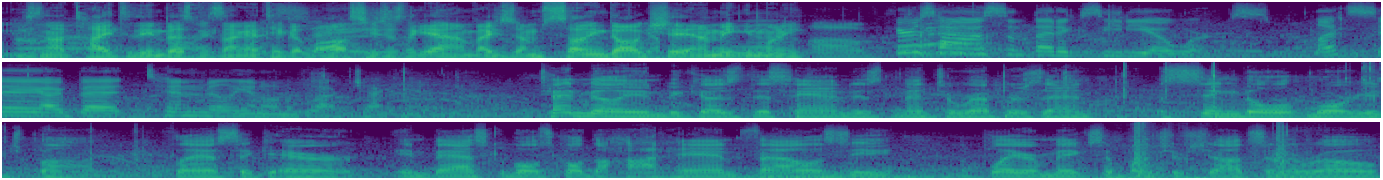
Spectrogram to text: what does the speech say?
he's not tied to the investment. He's not gonna take a loss. He's just like yeah, I'm, I just I'm selling dog shit and I'm making money. Here's how a synthetic CDO works. Let's say I bet 10 million on a blackjack hand. 10 million because this hand is meant to represent a single mortgage bond. Classic error. In basketball, it's called the hot hand fallacy. A player makes a bunch of shots in a row.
